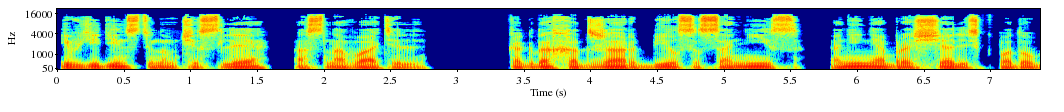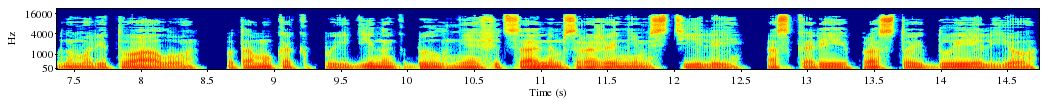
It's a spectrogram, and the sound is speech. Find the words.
и в единственном числе основатель. Когда Хаджар бился с Анис, они не обращались к подобному ритуалу, потому как поединок был не официальным сражением стилей, а скорее простой дуэлью.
